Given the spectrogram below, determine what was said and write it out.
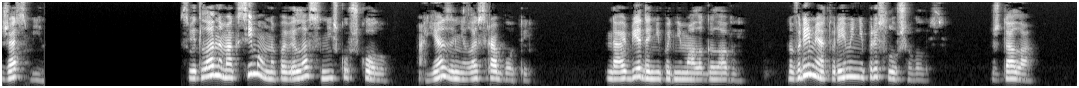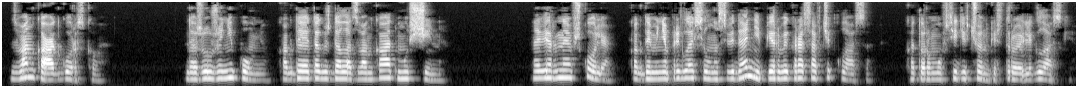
Жасмин. Светлана Максимовна повела сынишку в школу, а я занялась работой. До обеда не поднимала головы, но время от времени прислушивалась. Ждала. Звонка от Горского. Даже уже не помню, когда я так ждала звонка от мужчины. Наверное, в школе, когда меня пригласил на свидание первый красавчик класса, которому все девчонки строили глазки.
